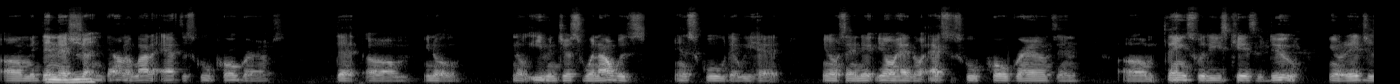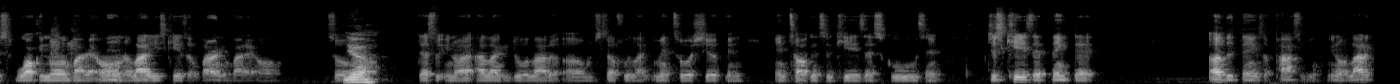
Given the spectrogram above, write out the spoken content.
Um, and then they're Mhm. shutting down a lot of after school programs that, um, you know, you know, even just when I was in school that we had, you know I'm saying? They, you don't have no after school programs and um, things for these kids to do. You know, they're just walking on by their own. A lot of these kids are learning by their own. So Yeah. uh, that's what, you know, I, I like to do a lot of um, stuff with like mentorship and, and talking to kids at schools and just kids that think that other things are possible. You know, a lot of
